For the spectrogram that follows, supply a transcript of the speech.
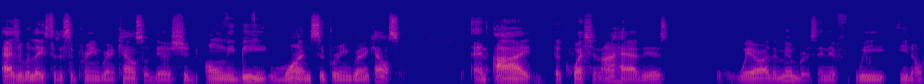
as it relates to the Supreme Grand Council, there should only be one Supreme Grand Council. And I, the question I have is, where are the members? And if we, you know,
